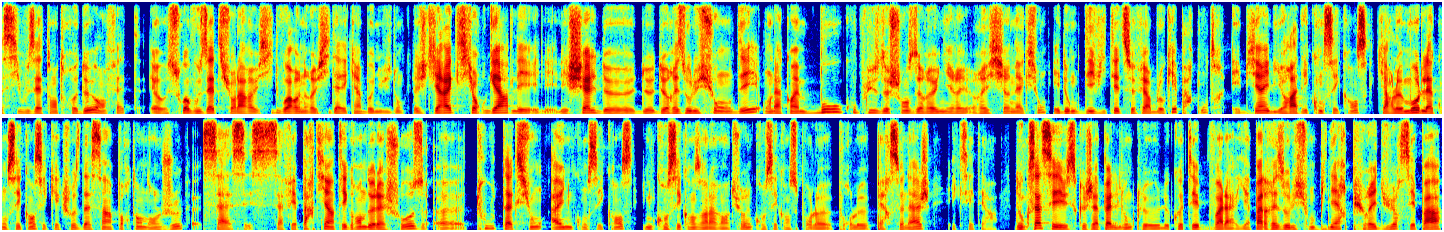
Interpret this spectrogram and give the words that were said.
si vous êtes entre deux en fait, soit vous êtes sur la réussite, voire une réussite avec un bonus. Donc je dirais que si on regarde l'échelle de, de, résolution en D, on a quand même beaucoup plus de chances de réussir une action et donc d'éviter de se faire bloquer. Par contre, eh bien, il y aura des conséquences, car le mot de la conséquence est quelque chose d'assez important dans le jeu. Ça, ça fait partie intégrante de la chose. Euh, toute action a une conséquence, une conséquence dans l'aventure, une conséquence pour le, pour le personnage, etc. Donc ça, c'est ce que j'appelle donc le, côté, voilà, il n'y a pas de résolution binaire pure et dure. C'est pas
